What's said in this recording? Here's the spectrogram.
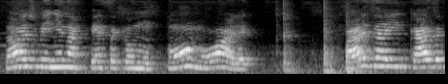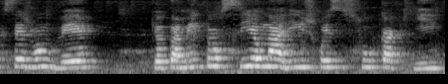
Então as meninas pensam que eu não tomo, olha, faz aí em casa que vocês vão ver que eu também torcia o nariz com esse suco aqui.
